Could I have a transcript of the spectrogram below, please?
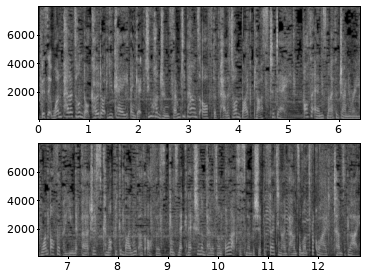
Visit onepeloton.co.uk and get £270 off the Peloton Bike Plus today. Offer ends 9th of January. One offer per unit purchase cannot be combined with other offers. Internet connection and Peloton All Access membership at £39 a month required. Terms apply.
